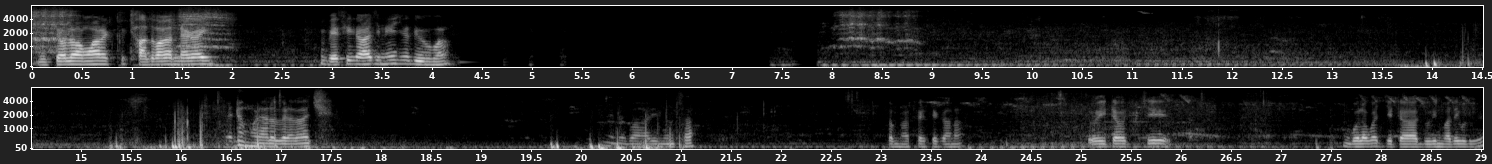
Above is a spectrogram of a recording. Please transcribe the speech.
তো চলো আমার একটু ছাদ বাগান দেখাই বেশি কাজ নেই যদিও বা এটা আমার অ্যালোভেরা গাছ এটা বাহারি মনসা সব নার্সারি থেকে আনা তো এইটা হচ্ছে গোলাপ গাছ যেটা দুদিন বাদে উঠবে।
